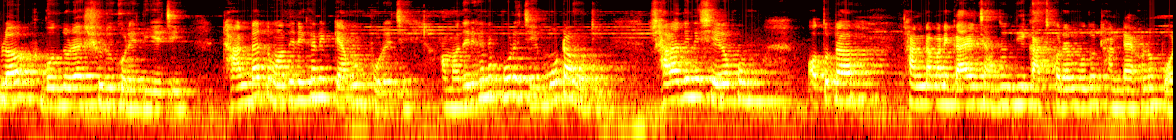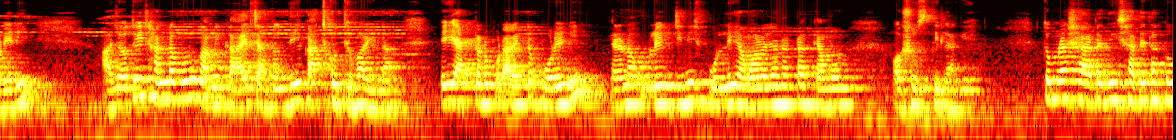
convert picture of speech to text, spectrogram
ব্লগ বন্ধুরা শুরু করে দিয়েছি। ঠান্ডা তোমাদের এখানে কেমন পড়েছে? আমাদের এখানে পড়েছে মোটামুটি। সারাদিনে সেরকম অতটা ঠান্ডা মানে গায়ে চাদর দিয়ে কাজ করার মতো ঠান্ডা এখনও পড়েনি। আর যতই ঠান্ডা পড়ুক, আমি গায়ে চাদর দিয়ে কাজ করতে পারি না। এই একটার উপর আরেকটা পরে নিই। কেননা উলের জিনিস পরলেই আমারও যেন একটা কেমন অস্বস্তি লাগে। তোমরা সারাটা দিন সাথে থাকো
